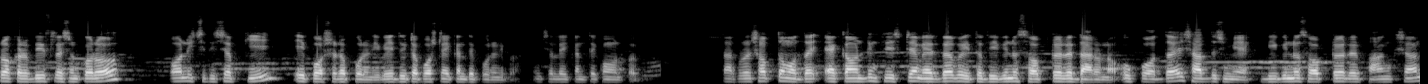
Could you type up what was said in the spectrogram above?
প্রকার বিশ্লেষণ করো। অনিশ্চিত হিসাব কি? এই প্রশ্নটা পড়ে নিবে। এই দুইটা প্রশ্ন এখান থেকে পড়ে নিবা। ইনশাল্লাহ এখান থেকে কমন পাবে। তারপরে সপ্তম অধ্যায় অ্যাকাউন্টিং সিস্টেম এর ব্যবহৃত বিভিন্ন সফটওয়্যারের ধারণা। উপ অধ্যায়, সাত দশমিক এক। বিভিন্ন সফটওয়্যারের ফাংশন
